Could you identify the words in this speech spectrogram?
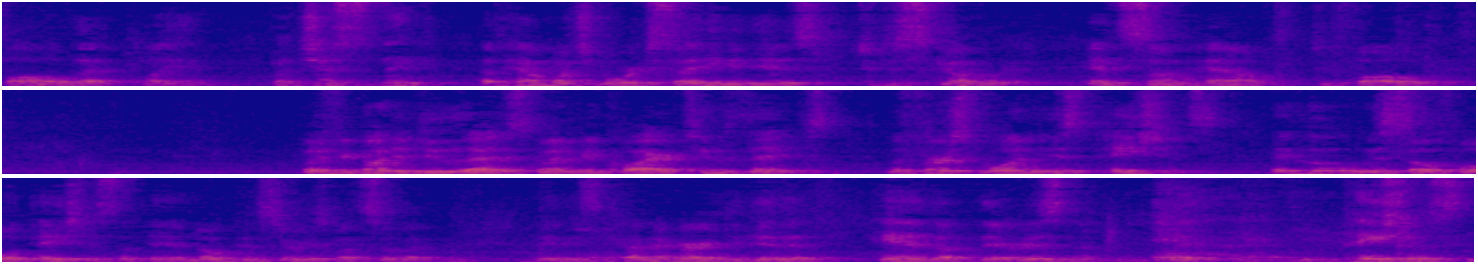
follow that plan. But just think of how much more exciting it is to discover it and somehow to follow it. But if you're going to do that, it's going to require two things. The first one is patience. Like who is so full of patience that they have no concerns whatsoever? It's kind of hard to get a hand up there, isn't it? Like, patience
